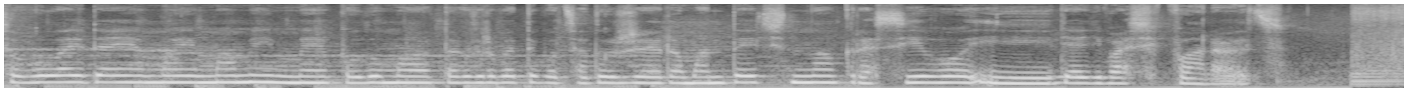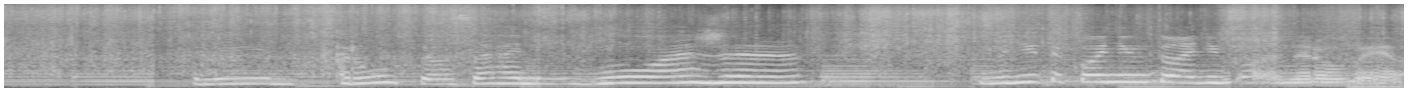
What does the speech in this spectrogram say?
Це була ідея моєї мами. Ми подумали так зробити, бо це дуже романтично, красиво і дяді Васі понравиться. Блін, круто взагалі. Боже. Мені такого ніхто ніколи не робив.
